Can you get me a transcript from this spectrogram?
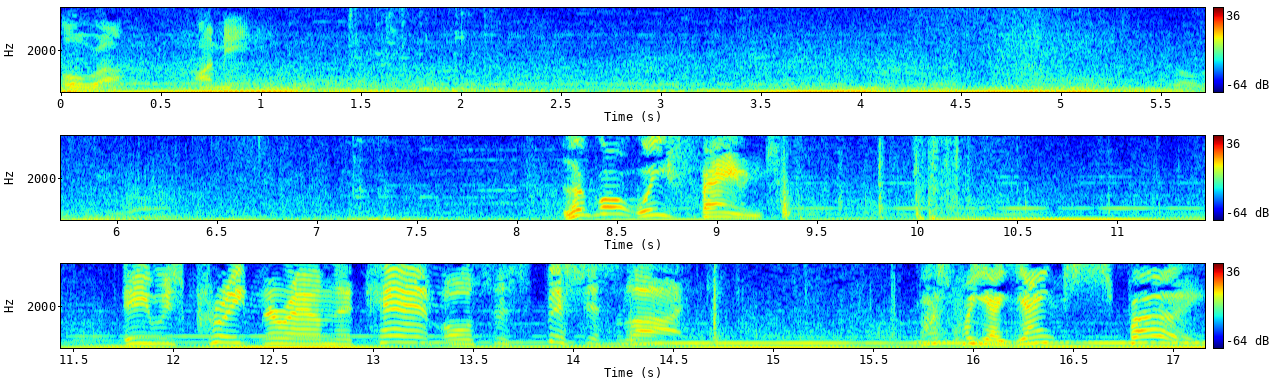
All right, I'm in. Look what we found. He was creeping around the camp all suspicious like. Must be a Yank spy.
